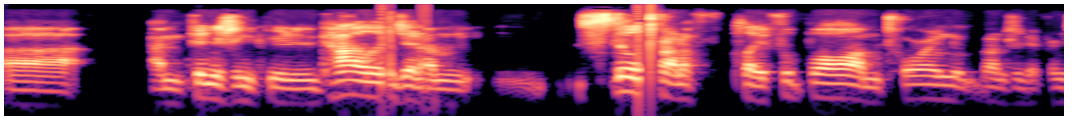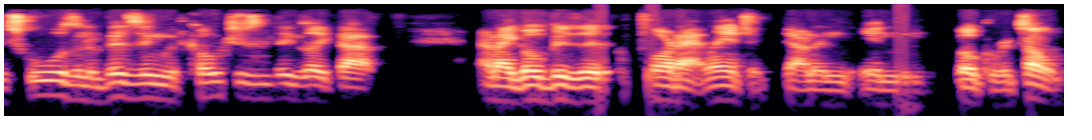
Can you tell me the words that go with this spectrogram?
Uh, I'm finishing community college, and I'm still trying to play football. I'm touring a bunch of different schools, and I'm visiting with coaches and things like that. And I go visit Florida Atlantic down in in Boca Raton,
